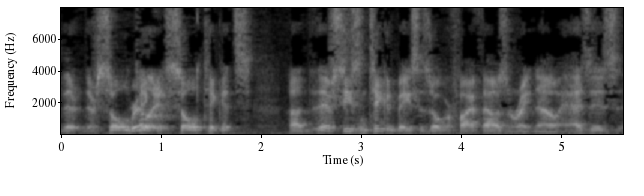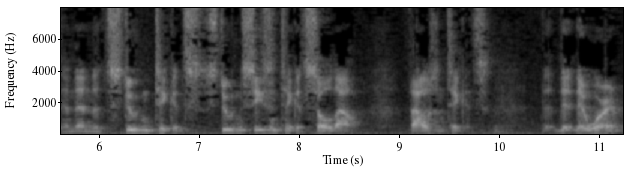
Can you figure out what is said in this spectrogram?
they're, they're sold really? tickets. Sold tickets. Uh, their season ticket base is over five thousand right now, as is, and then the student tickets, student season tickets sold out, thousand tickets. There weren't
